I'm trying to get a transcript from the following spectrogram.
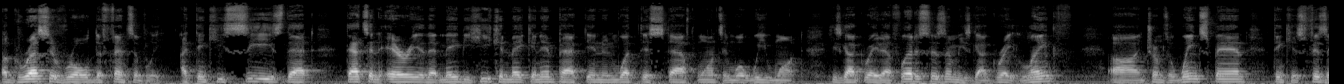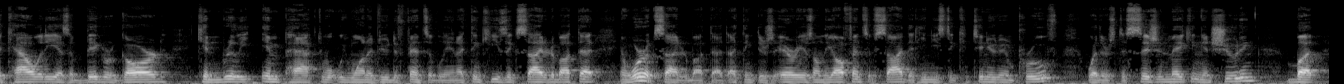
aggressive role defensively. I think he sees that that's an area that maybe he can make an impact in and what this staff wants and what we want. He's got great athleticism, he's got great length uh, in terms of wingspan. I think his physicality as a bigger guard can really impact what we want to do defensively. And I think he's excited about that, and we're excited about that. I think there's areas on the offensive side that he needs to continue to improve, whether it's decision making and shooting. But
